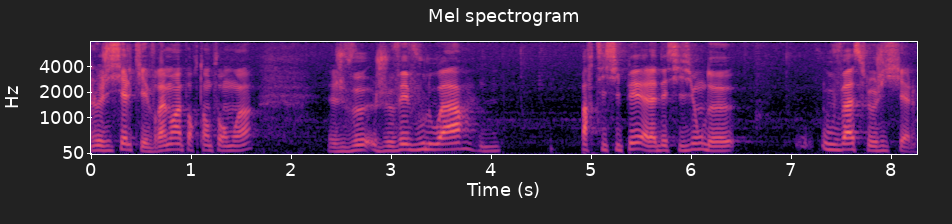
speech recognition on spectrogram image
logiciel qui est vraiment important pour moi, je, veux, je vais vouloir participer à la décision de où va ce logiciel.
